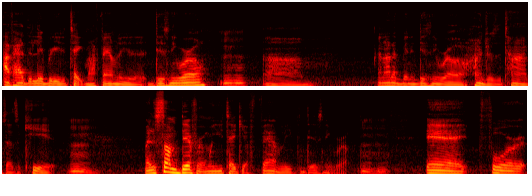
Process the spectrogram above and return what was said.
I've had the liberty to take my family to Disney World. Mm-hmm. Um, and I've been to Disney World hundreds of times as a kid. Mm. but it's something different when you take your family to Disney World. Mm-hmm. And for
